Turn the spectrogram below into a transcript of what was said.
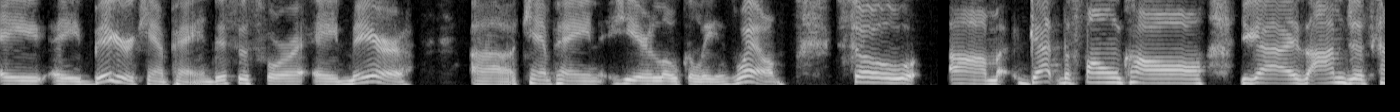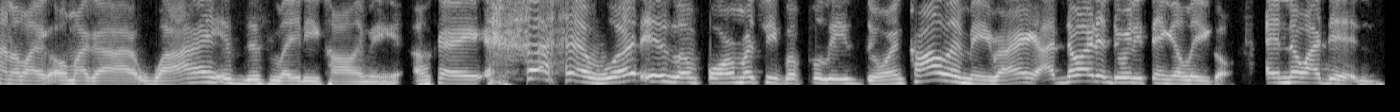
a, a bigger campaign. This was for a mayor uh, campaign here locally as well. So um, got the phone call. You guys, I'm just kind of like, oh my God, why is this lady calling me? Okay. what is a former chief of police doing calling me, right? I know I didn't do anything illegal. And no, I didn't.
